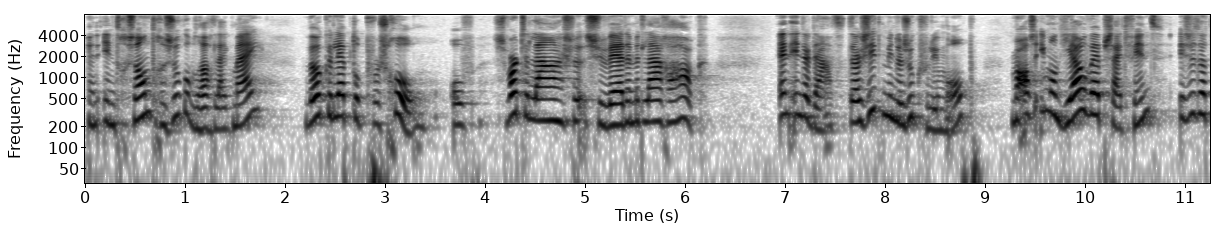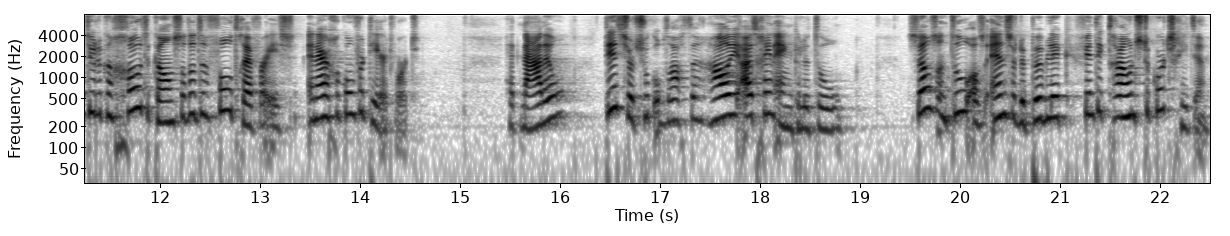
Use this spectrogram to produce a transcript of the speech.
Een interessantere zoekopdracht lijkt mij: welke laptop voor school? Of zwarte laarzen, suède met lage hak. En inderdaad, daar zit minder zoekvolume op. Maar als iemand jouw website vindt, is het natuurlijk een grote kans dat het een voltreffer is en er geconverteerd wordt. Het nadeel: dit soort zoekopdrachten haal je uit geen enkele tool. Zelfs een tool als Answer the Public vind ik trouwens tekortschieten.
